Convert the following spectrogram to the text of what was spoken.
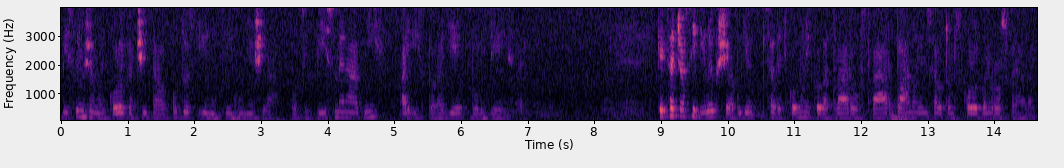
Myslím, že môj kolega čítal o dosť inú knihu než ja, hoci písmená v nich aj ich poradie boli tie isté. Keď sa časy vylepšia a budem sa dať komunikovať tvárou v tvár, plánujem sa o tom s kolegom rozprávať.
